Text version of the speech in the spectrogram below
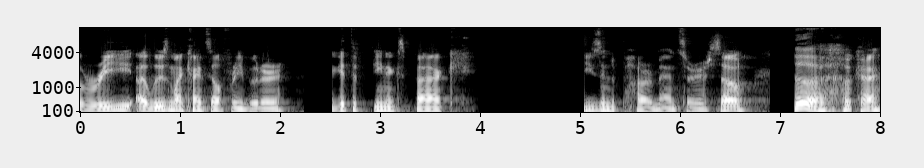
three. I lose my Kitesail Freebooter. I get the Phoenix back. Seasoned Pyromancer. So, ugh, okay.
